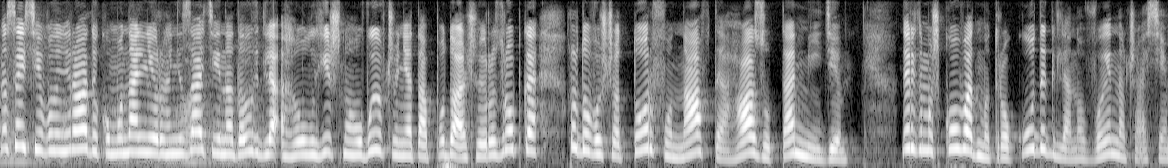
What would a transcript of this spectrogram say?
На сесії Волиньради комунальні організації надали для геологічного вивчення та подальшої розробки родовища торфу, нафти, газу та міді. Дар'я Дмитро Кудик для новин на часі.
